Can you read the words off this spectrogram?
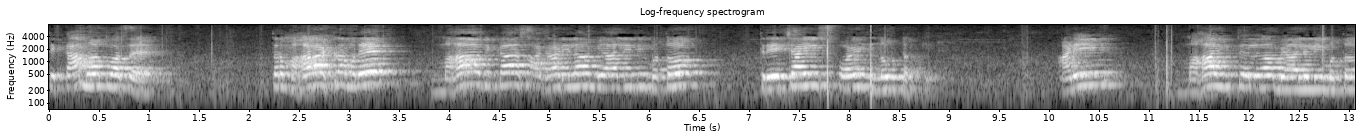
ते का महत्वाचं आहे? तर महाराष्ट्रामध्ये महाविकास आघाडीला मिळालेली मतं त्रेचाळीस पॉईंट नऊ टक्के. आणि महायुतीला मिळालेली मतं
